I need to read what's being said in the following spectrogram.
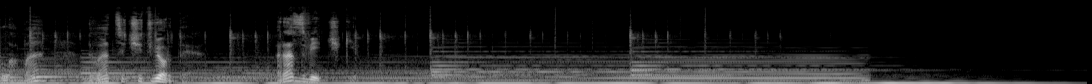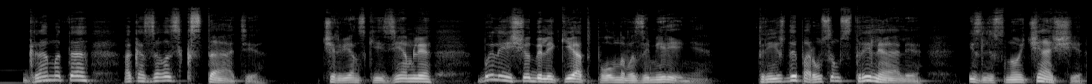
Глава 24. Разведчики. Грамота оказалась кстати. Червенские земли были еще далеки от полного замерения. Трижды по русам стреляли из лесной чащи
